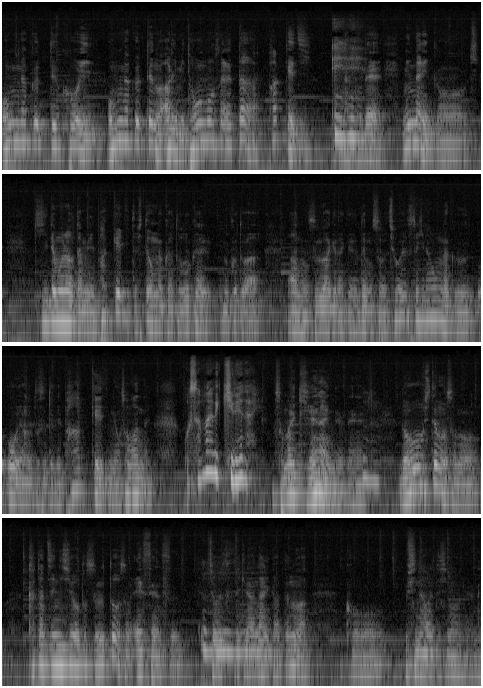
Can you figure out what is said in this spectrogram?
音楽っていう行為音楽っていうのはある意味統合されたパッケージなので、みんなにこうき聞いてもらうためにパッケージとして音楽が届けることはあのするわけだけどでもその超越的な音楽をやろうとする時にパッケージに収まらない。収まりきれない、収まりきれないんだよね、うん。どうしてもその形にしようとするとそのエッセンス超越的な何かっていうのはこう失われてしまうんだよね。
